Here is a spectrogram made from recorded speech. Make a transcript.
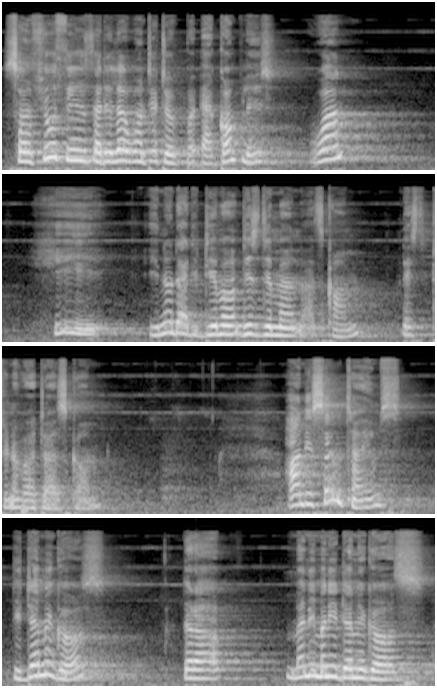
some few things that the Lord wanted to accomplish. One, he, you know that the demon, this demon has come, this Trinavata has come. And the same times, the demigods, there are many, many demigods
